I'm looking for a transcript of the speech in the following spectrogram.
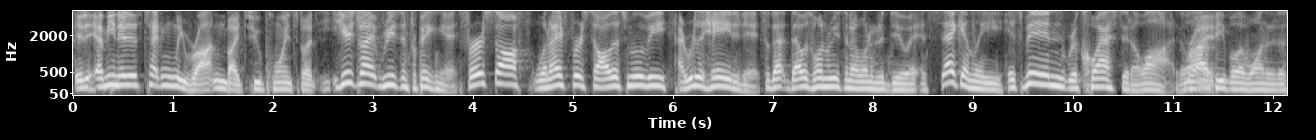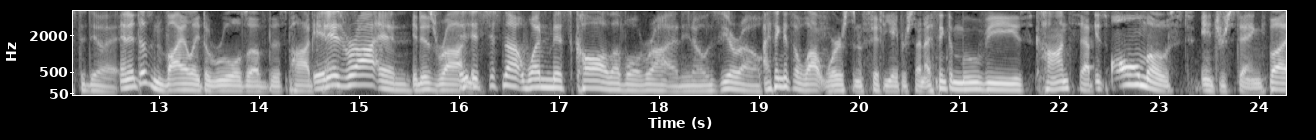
It, I mean, it is technically rotten by two points, but Here's my reason for picking it. First off, when I first saw this movie, I really hated it. So that, that was one reason I wanted to do it. And secondly, it's been requested a lot. A lot of people have wanted us to do it. and it doesn't violate the rules of this podcast. it is rotten. It is rotten. It's just not one missed call level rotten, you know, zero. I think it's a lot worse than 58%. I think the movie's concept is almost interesting, but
